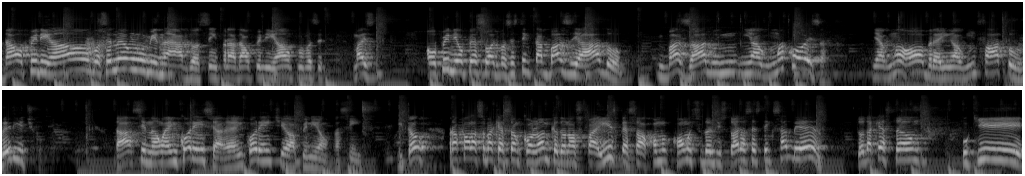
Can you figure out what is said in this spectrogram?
dar opinião, você não é um iluminado assim para dar opinião por você, mas a opinião pessoal de vocês tem que estar baseado, embasado em, em alguma coisa, em alguma obra, em algum fato verídico, tá? Senão é incoerência, é incoerente a opinião, assim. Então, para falar sobre a questão econômica do nosso país, pessoal, como, como estudante de história, vocês têm que saber toda a questão, o que,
